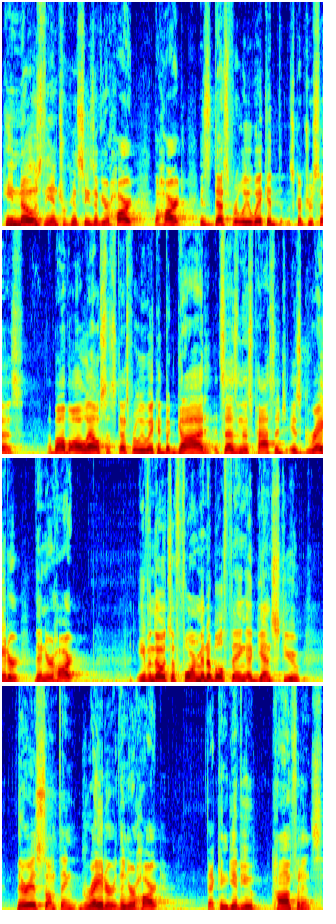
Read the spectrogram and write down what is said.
He knows the intricacies of your heart. The heart is desperately wicked, Scripture says. Above all else, it's desperately wicked. But God, it says in this passage, is greater than your heart. Even though it's a formidable thing against you, there is something greater than your heart that can give you confidence.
